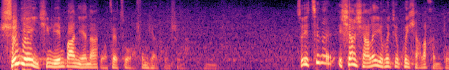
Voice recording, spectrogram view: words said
十年以前，零八年呢，我在做风险投资了。所以这个想想了以后，就会想了很多，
